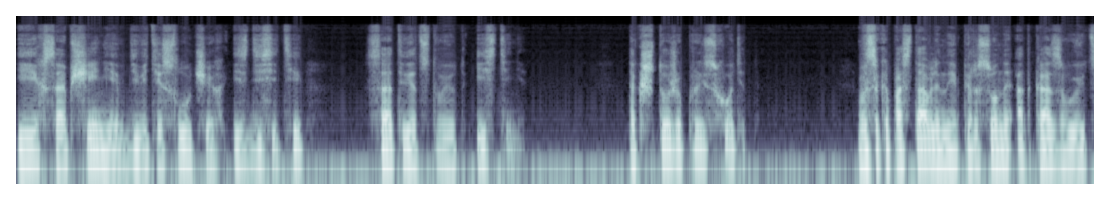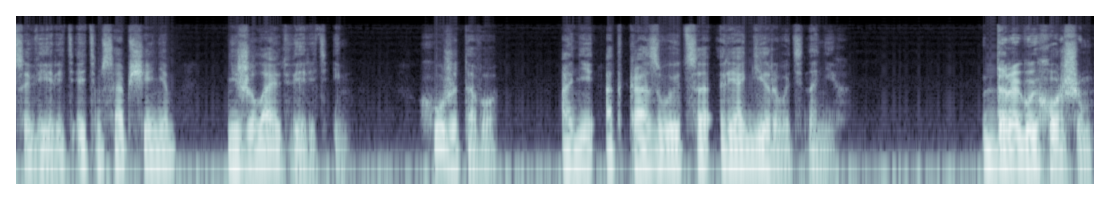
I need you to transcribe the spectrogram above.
и их сообщения в девяти случаях из десяти соответствуют истине. Так что же происходит? Высокопоставленные персоны отказываются верить этим сообщениям, не желают верить им. Хуже того, они отказываются реагировать на них. «Дорогой Хоршем,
